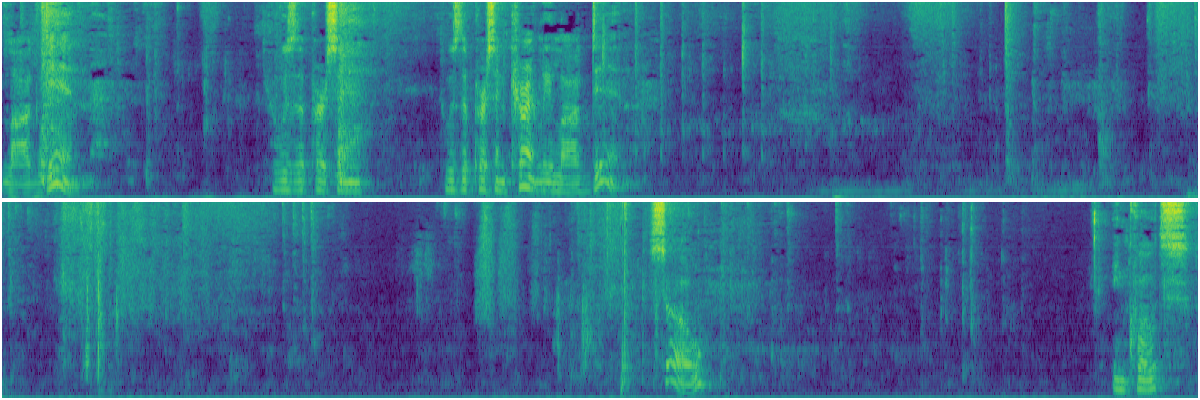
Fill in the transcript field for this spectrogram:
logged in. Who is the person who is the person currently logged in? So, in quotes,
